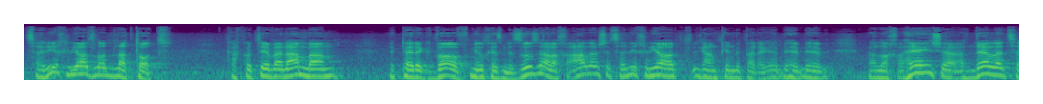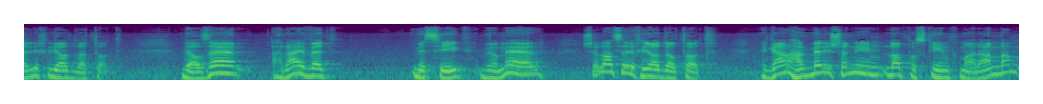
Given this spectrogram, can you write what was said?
צריך להיות לו דלתות. כך כותב הרמב"ם בפרק ו' מלכס מזוזה, הלכה א', שצריך להיות גם כן בפרק, בהלכה ה', שהדלת צריך להיות דלתות. ועל זה הרייבד משיג ואומר שלא צריך להיות דלתות. וגם הרבה ראשונים לא פוסקים כמו הרמב"ם,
